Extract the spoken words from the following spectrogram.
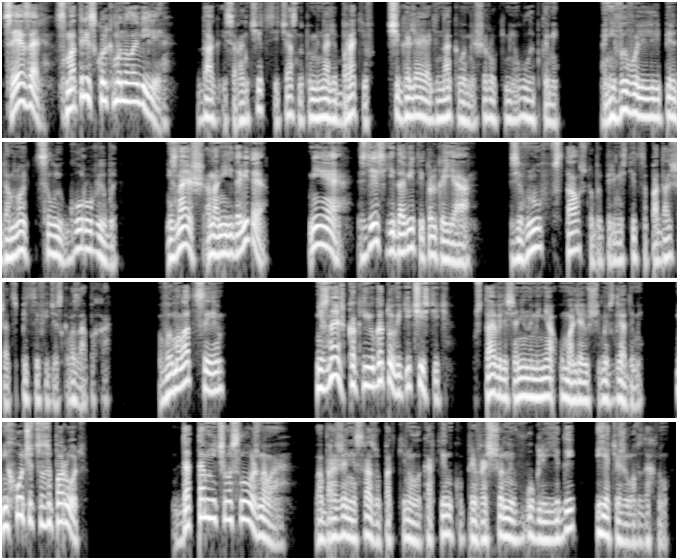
«Цезарь, смотри, сколько мы наловили!» Даг и Саранчит сейчас напоминали братьев, щеголяя одинаковыми широкими улыбками. Они вывалили передо мной целую гору рыбы. «Не знаешь, она не ядовитая?» «Не, здесь ядовитый только я». Зевнув, встал, чтобы переместиться подальше от специфического запаха. «Вы молодцы!» «Не знаешь, как ее готовить и чистить?» Уставились они на меня умоляющими взглядами. «Не хочется запороть!» «Да там ничего сложного!» Воображение сразу подкинуло картинку, превращенной в угли еды, и я тяжело вздохнул.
